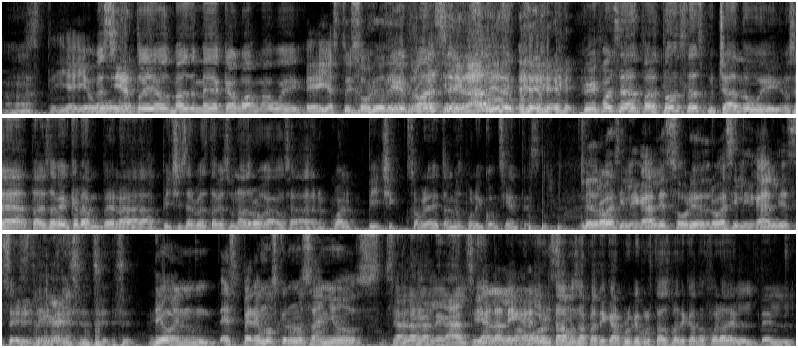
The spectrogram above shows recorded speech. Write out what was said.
Ajá. Este, ya llevo. No es cierto, llevas más de media caguama, güey. Eh, ya estoy sobrio de Qué drogas falsedad, güey. Qué falsedad para todos están escuchando, güey. O sea, tal vez saben que la, la pinche cerveza también es una droga. O sea, ¿cuál pinche sobriedad y también los pone inconscientes? de drogas ilegales, sobrio de drogas ilegales. Sí, Este, sí, sí, sí. Digo, en- esperemos que en unos años. Ya este, la haga legal, sí. Ya la legal. Ahorita vamos a platicar, ¿por qué? Porque estamos platicando fuera del, del,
